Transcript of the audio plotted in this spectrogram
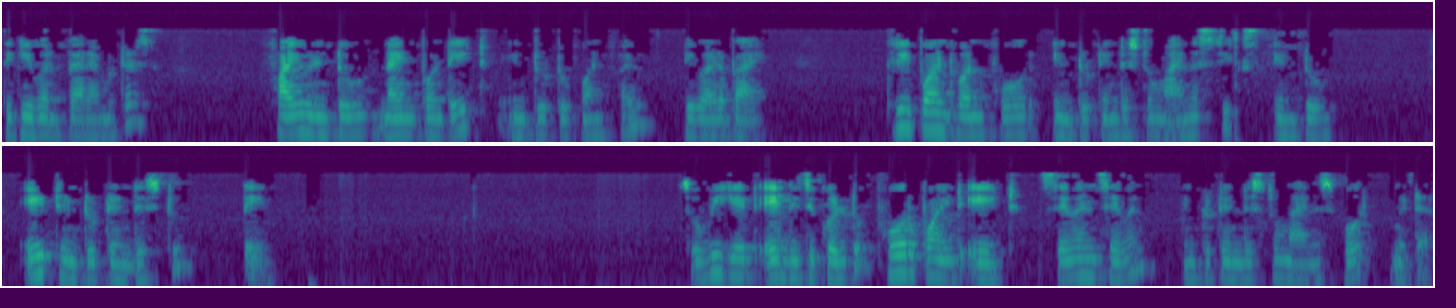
the given parameters 5 into 9.8 into 2.5 divided by 3.14 into 10 raised to minus 6 into 8 into 10 raised to 10. So we get L is equal to 4.877 into 10 raised to minus 4 meter.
